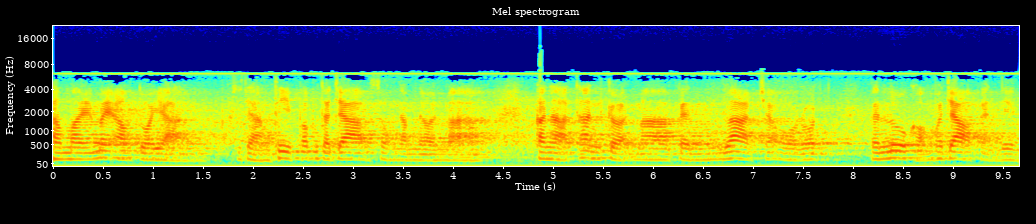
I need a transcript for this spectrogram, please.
ทำไมไม่เอาตัวอย่างอย่างที่พระพุทธเจ้าทรงดำเนินมา ขณะท่านเกิดมาเป็นราชโอรส เป็นลูกของพระเจ้าแผ่นดิน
